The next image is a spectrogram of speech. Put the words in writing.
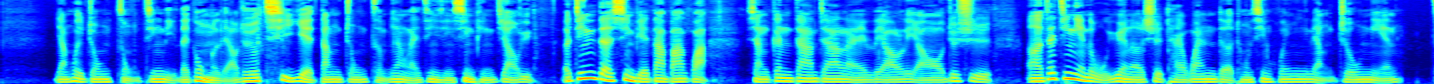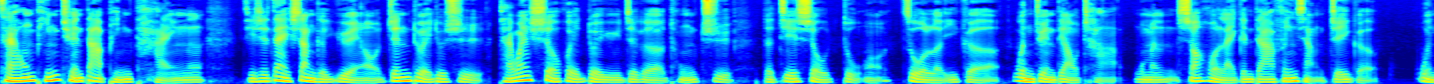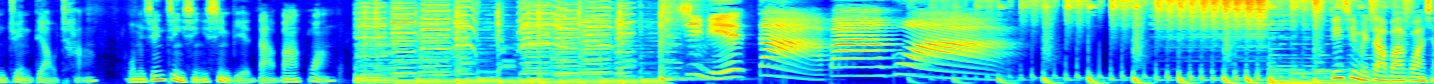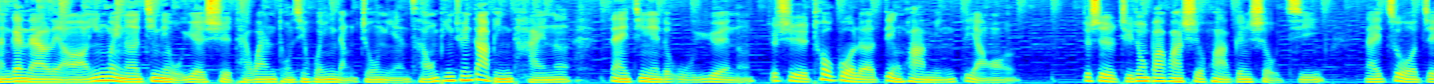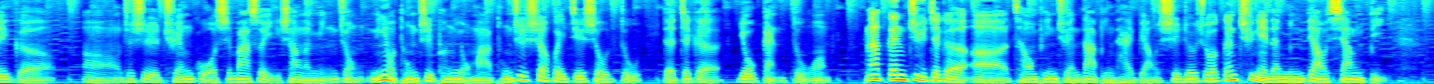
杨慧忠总经理，来跟我们聊，就说企业当中怎么样来进行性平教育。而今天的性别大八卦，想跟大家来聊聊，就是呃，在今年的五月呢，是台湾的同性婚姻两周年。彩虹平权大平台呢，其实在上个月哦，针对就是台湾社会对于这个同志的接受度哦，做了一个问卷调查。我们稍后来跟大家分享这个问卷调查。我们先进行性别大八卦。别大八卦，今天新闻大八卦想跟大家聊啊，因为呢，今年五月是台湾同性婚姻两周年，彩虹平权大平台呢，在今年的五月呢，就是透过了电话民调哦，就是其中包括市话跟手机来做这个。嗯，就是全国十八岁以上的民众，你有同志朋友吗？同志社会接受度的这个有感度哦。那根据这个呃彩虹平权大平台表示，就是说跟去年的民调相比，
